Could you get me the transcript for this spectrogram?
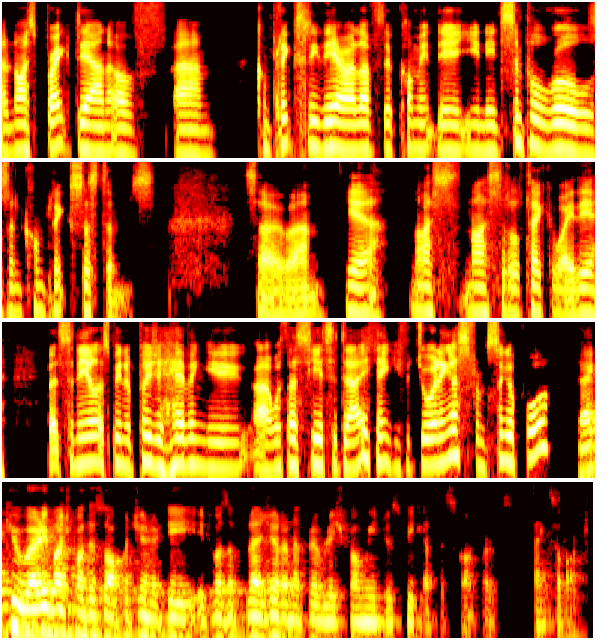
a nice breakdown of um, complexity there. I love the comment there. You need simple rules and complex systems. So um, yeah, nice, nice little takeaway there. But Sunil, it's been a pleasure having you uh, with us here today. Thank you for joining us from Singapore. Thank you very much for this opportunity. It was a pleasure and a privilege for me to speak at this conference. Thanks a lot.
